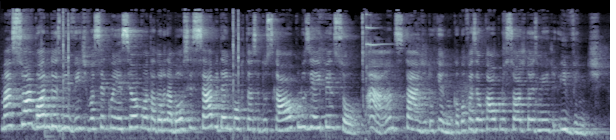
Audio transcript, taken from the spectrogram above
mas só agora em 2020 você conheceu a contadora da bolsa e sabe da importância dos cálculos e aí pensou: "Ah, antes tarde do que nunca, eu vou fazer o cálculo só de 2020".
